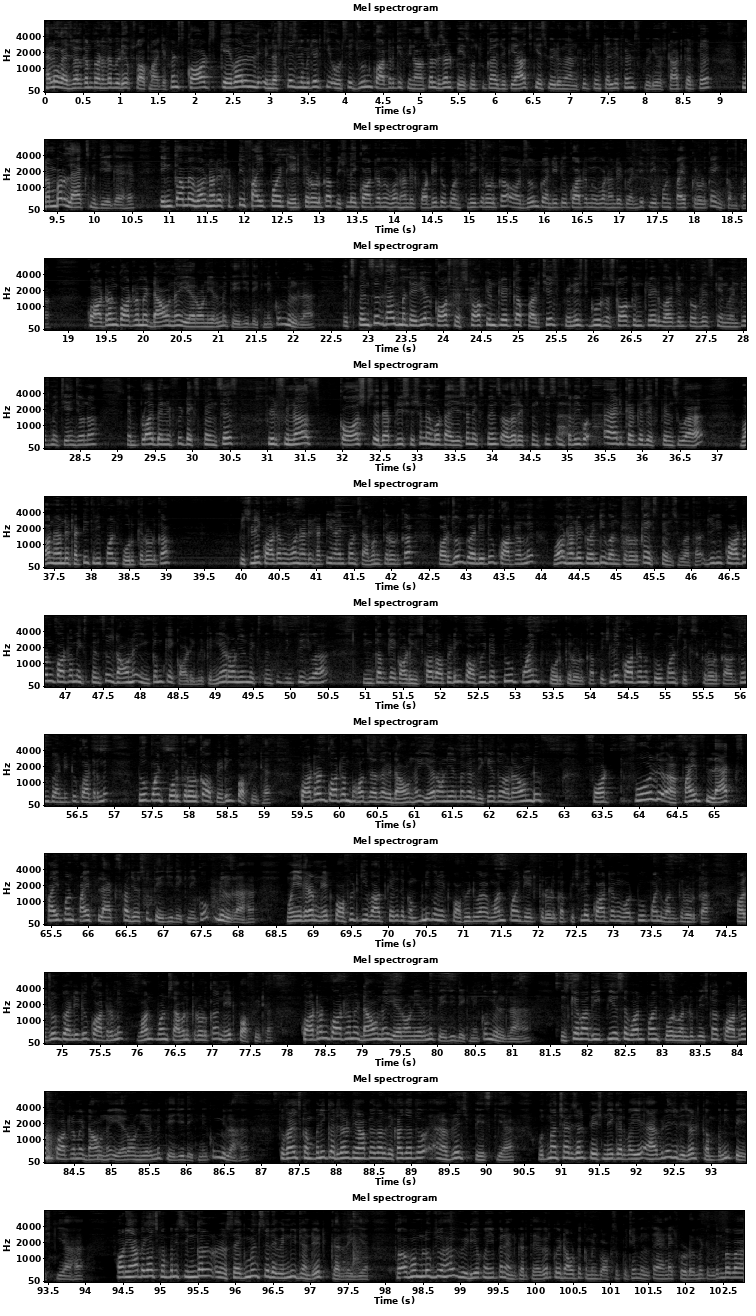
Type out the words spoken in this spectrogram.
Hello guys welcome to another video of stock market friends Cords Cable Industries Limited की ओर से June quarter की financial result पेश हो चुका है, जो कि आज के इस वीडियो में एनालिसिस करें चलिए फ्रेंड्स वीडियो स्टार्ट करते हैं। नंबर लैक्स में दिए गए हैं। इनकम में 135.8 करोड़ का, पिछले क्वार्टर में 142.3 करोड़ का और जून 22 क्वार्टर में 123.5 करोड़ का इनकम था। क्वार्टर ऑन क्वार्टर में डाउन है ईयर ऑन ईयर में तेज़ी देखने को मिल रहा है। Expenses guys material cost stock in trade का purchase finished goods stock in trade work in progress के इन्वेंट्रीज में चेंज होना एम्प्लॉय बेनिफिट एक्सपेंसेस फिर finance cost depreciation amortisation expense other expenses इन सभी को ऐड करके जो एक्सपेंस हुआ है 133.4 करोड़ का। पिछले क्वार्टर में 139.7 करोड़ का और जून 22 क्वार्टर में 121 करोड़ का एक्सपेंस हुआ था, जो कि क्वार्टर ऑन क्वार्टर में एक्सपेंसेस डाउन है इनकम के अकॉर्डिंग लेकिन ईयर ऑन ईयर में एक्सपेंसेस इंक्रीज हुआ है इनकम के अकॉर्डिंग इसके बाद ऑपरेटिंग प्रॉफिट है 2.4 करोड़ का, पिछले क्वार्टर में 2.6 करोड़ का और जून 22 क्वार्टर में 2.4 करोड़ का ऑपरेटिंग प्रॉफिट है। क्वार्टर ऑन क्वार्टर में बहुत ज़्यादा डाउन है ईयर ऑन ईयर में अगर देखिए तो around four four five lakhs five point five lakhs का जो है सो तेज़ी देखने को मिल रहा है। वहीं अगर हम नेट प्रॉफिट की बात करें तो कंपनी को नेट प्रॉफिट हुआ है 1.8 करोड़ का, पिछले क्वार्टर में 2.1 करोड़ का और जून 22 क्वार्टर में 1.7 करोड़ का नेट प्रॉफिट है। क्वार्टर ऑन क्वार्टर में डाउन है ईयर ऑन ईयर में तेज़ी देखने को मिल रहा है। इसके बाद ई पी एस है one point four one rupees का क्वार्टर ऑन क्वार्टर में डाउन है ईयर ऑन ईयर में तेज़ी देखने को मिला है। तो गाइज़ कंपनी का रिज़ल्ट यहाँ पे अगर देखा जाए तो एवरेज पेश किया है। उतना अच्छा रिज़ल्ट पेश नहीं कर पाई है एवरेज रिज़ल्ट कंपनी पेश किया है। और यहाँ पे गाइज़ कंपनी सिंगल सेगमेंट से रेवेन्यू जनरेट कर रही है। तो अब हम लोग जो है वीडियो को यहीं पर एंड करते हैं। अगर कोई डाउट है कमेंट बॉक्स से पूछे, मिलते हैं नेक्स्ट वीडियो में। टिल दिन बाबा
